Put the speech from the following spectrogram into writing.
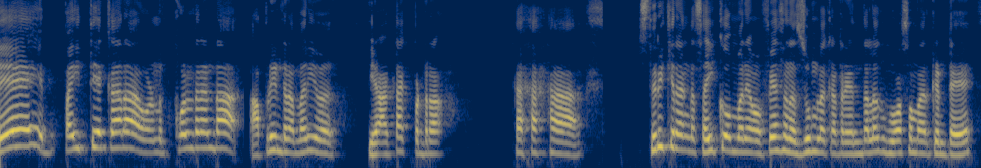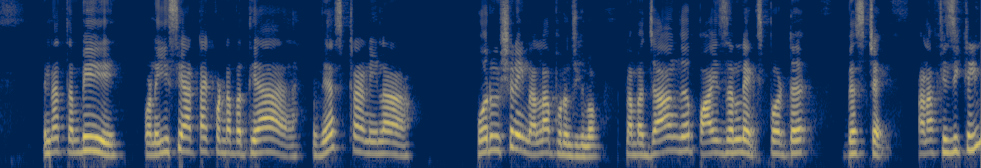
டேய் பைத்தியக்காரா உனக்கு கொள்றேன்டா அப்படின்ற மாதிரி இவன் அட்டாக் பண்றான். சிரிக்கிறாங்க சைக்கோ மாதிரி அவன் ஃபேஸ் நான் ஜூம்ல கட்டுறேன். எந்த அளவுக்கு மோசமா இருக்குன்ட்டு. என்ன தம்பி உன்னை ஈஸியாக அட்டாக் பண்ண பத்தியா? வேஸ்டா நீலாம். ஒரு விஷயம் நீங்கள் நல்லா புரிஞ்சுக்கணும். நம்ம ஜாங்கு பாய்சனில் எக்ஸ்பர்ட்டு பெஸ்ட்டு ஆனால் ஃபிசிக்கலி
